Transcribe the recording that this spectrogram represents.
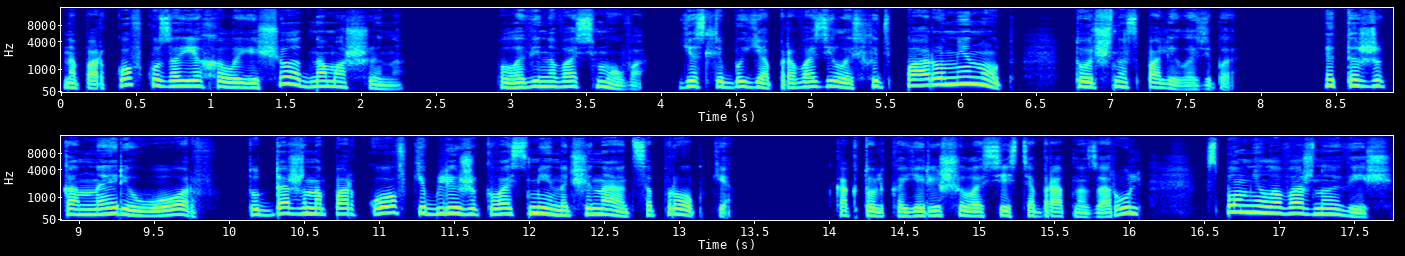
на парковку заехала еще одна машина. Половина восьмого. Если бы я провозилась хоть пару минут, точно спалилась бы. Это же Каннери Уорф. Тут даже на парковке ближе к восьми начинаются пробки. Как только я решила сесть обратно за руль, вспомнила важную вещь.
